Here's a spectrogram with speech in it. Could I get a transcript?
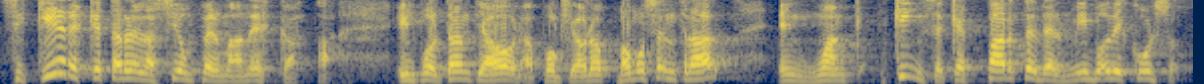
Si quieres que esta relación permanezca, ah, Importante ahora, porque ahora vamos a entrar en Juan 15, que es parte del mismo discurso.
